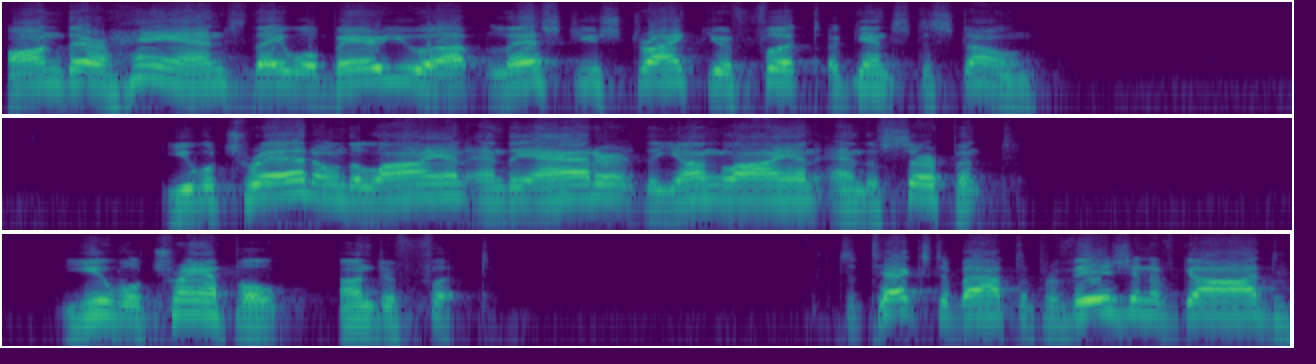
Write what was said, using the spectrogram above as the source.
On their hands they will bear you up, lest you strike your foot against a stone. You will tread on the lion and the adder, the young lion and the serpent. You will trample underfoot. It's a text about the provision of God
